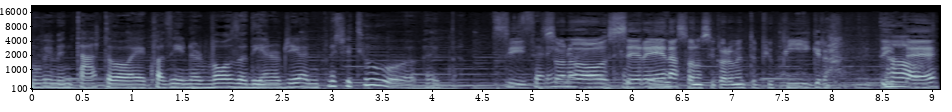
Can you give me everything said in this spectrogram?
movimentato e quasi nervoso di energia, invece tu eh, sì, serena sono serena, sono sicuramente più pigra di no. te,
